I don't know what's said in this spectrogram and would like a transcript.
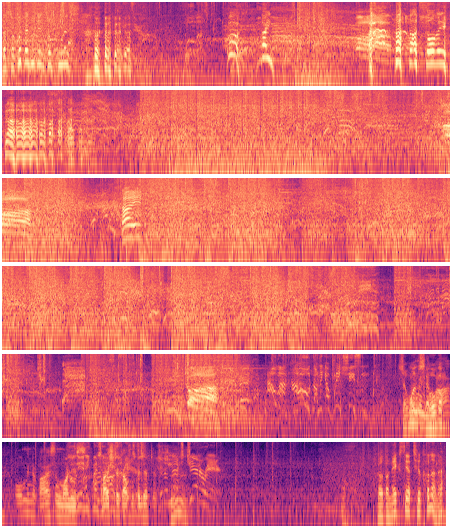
Das ist doch gut, wenn du den so pulst. oh, nein! Oh, Sorry. Ah. oh. Nein! Auf mich schießen! So, Oben ein in, der. Bar, oben in der Bar sind Mollys. Kurier dich besser Drei Stück auf dem. Billardtisch. Generator! Ja, der nächste jetzt hier drinnen, ne?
